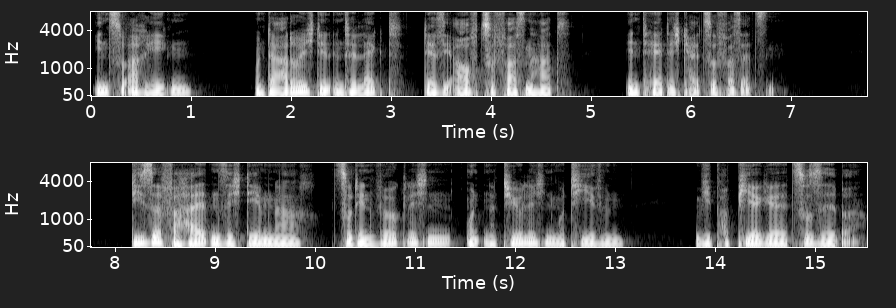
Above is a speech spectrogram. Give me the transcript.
ihn zu erregen und dadurch den Intellekt, der sie aufzufassen hat, in Tätigkeit zu versetzen. Diese verhalten sich demnach zu den wirklichen und natürlichen Motiven wie Papiergeld zu Silber,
